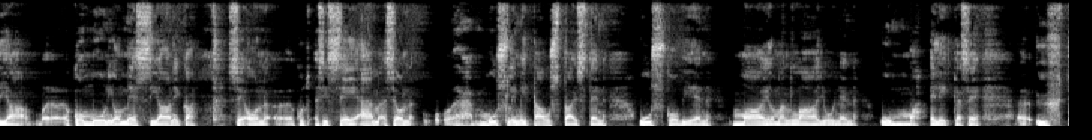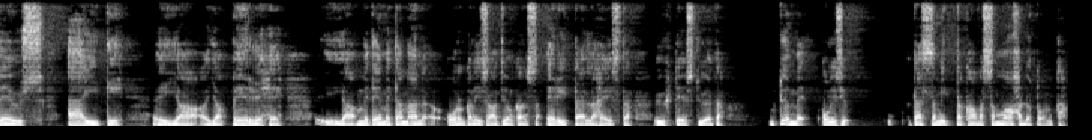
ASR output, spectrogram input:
Ja äh, Communion Messianica, se on, äh, siis CM, se on muslimitaustaisten uskovien maailmanlaajuinen umma, eli se yhteys, äiti, ja, ja perhe. Ja me teemme tämän organisaation kanssa erittäin läheistä yhteistyötä. Työmme olisi tässä mittakaavassa mahdotonta,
